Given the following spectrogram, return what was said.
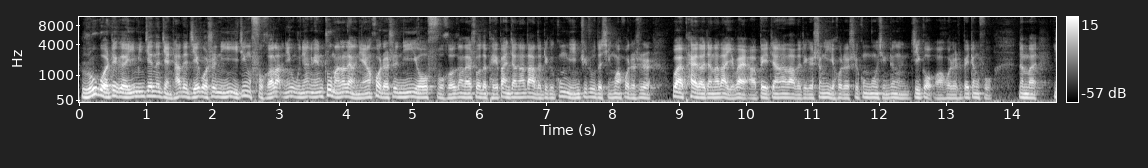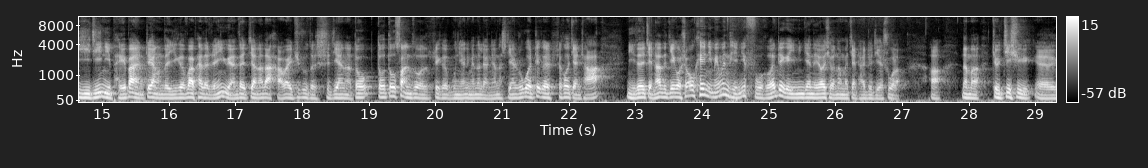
如果这个移民间的检查的结果是你已经符合了，你五年里面住满了两年，或者是你有符合刚才说的陪伴加拿大的这个公民居住的情况，或者是外派到加拿大以外啊，被加拿大的这个生意或者是公共行政机构啊，或者是被政府，那么以及你陪伴这样的一个外派的人员在加拿大海外居住的时间呢，都都都算作这个五年里面的两年的时间。如果这个时候检查你的检查的结果是 OK，你没问题，你符合这个移民监的要求，那么检查就结束了啊，那么就继续呃。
